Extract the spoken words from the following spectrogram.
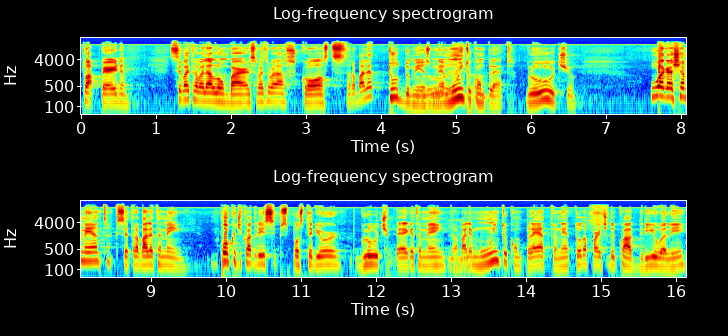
tua perna, você vai trabalhar lombar, você vai trabalhar as costas, trabalha tudo mesmo, né? Glúteo. né? Muito completo. Glúteo. O agachamento, que você trabalha também um pouco de quadríceps posterior, glúteo pega também, uhum. trabalha muito completo, né? Toda a parte do quadril ali.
